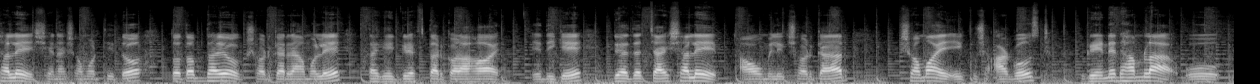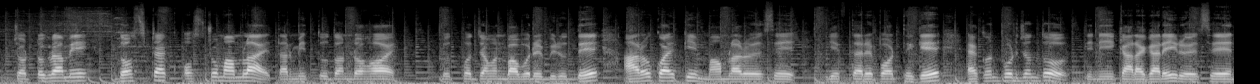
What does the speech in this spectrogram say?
সালে সেনা সমর্থিত তত্ত্বাবধায়ক সরকারের আমলে তাকে গ্রেফতার করা হয়। এদিকে দুই হাজার চার সালে আওয়ামী লীগ সরকার সময় একুশ আগস্ট গ্রেনেড হামলা ও চট্টগ্রামে দশ টাক অস্ত্র মামলায় তার মৃত্যুদণ্ড হয়। লুৎফুজ্জামান বাবরের বিরুদ্ধে আরও কয়েকটি মামলা রয়েছে। গ্রেফতারের পর থেকে এখন পর্যন্ত তিনি কারাগারেই রয়েছেন।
